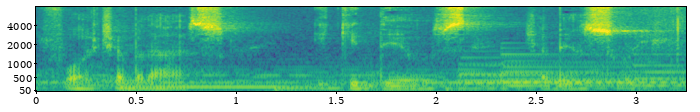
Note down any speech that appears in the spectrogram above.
Um forte abraço e que Deus te abençoe.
